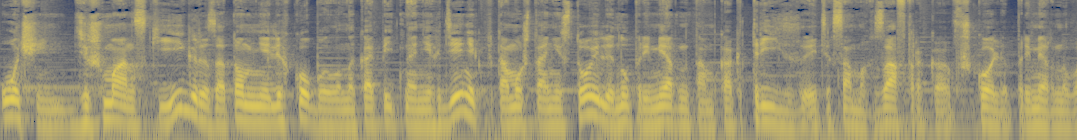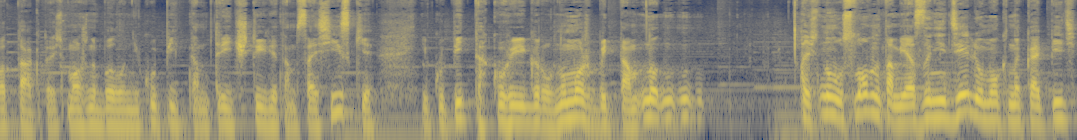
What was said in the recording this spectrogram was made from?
очень дешманские игры, зато мне легко было накопить на них денег, потому что они стоили, ну, примерно там как три из этих самых завтрака в школе, примерно вот так. То есть можно было не купить там 3-4 там сосиски и купить такую игру. Ну, может быть, там, ну, то есть, ну, условно, там я за неделю мог накопить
